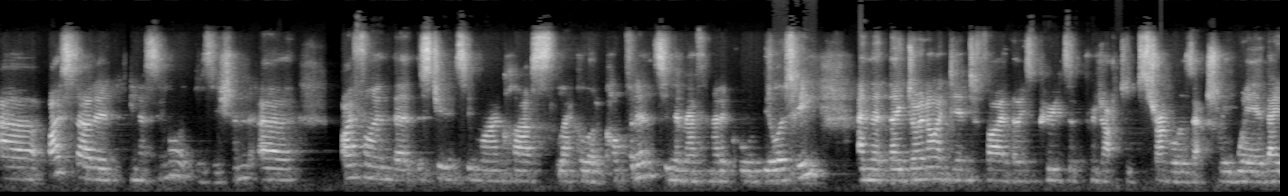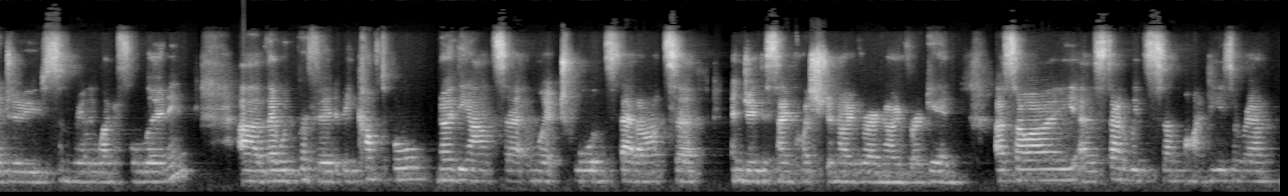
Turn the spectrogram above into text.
Uh, I started in a similar position. Uh, I find that the students in my class lack a lot of confidence in their mathematical ability and that they don't identify those periods of productive struggle as actually where they do some really wonderful learning. Uh, they would prefer to be comfortable, know the answer, and work towards that answer and do the same question over and over again. Uh, so I uh, started with some ideas around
